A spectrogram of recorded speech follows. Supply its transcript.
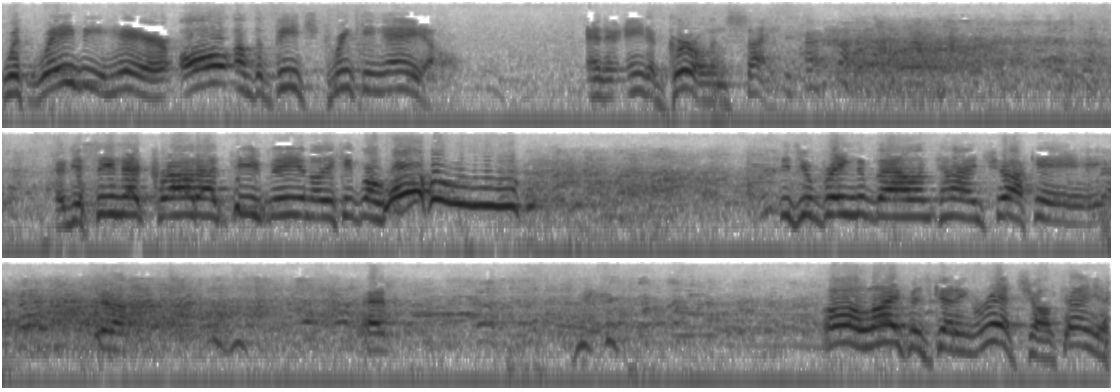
with wavy hair all on the beach drinking ale. And there ain't a girl in sight. Have you seen that crowd on TV? You know, they keep going, woohoo! Did you bring the Ballantine, Chucky? You know. Uh, and, oh, life is getting rich, I'll tell you.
